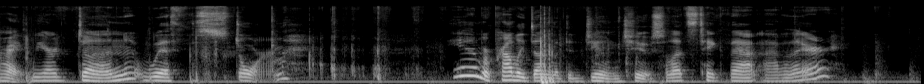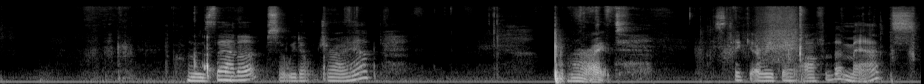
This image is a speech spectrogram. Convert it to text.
All right, we are done with the storm. And we're probably done with the dune too. So let's take that out of there. Close that up so we don't dry up. All right, let's take everything off of the mats.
